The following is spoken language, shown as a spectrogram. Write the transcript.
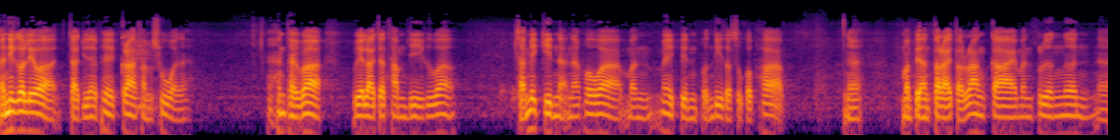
อันนี้ก็เรียกว่าจัดอยู่ในเพศกล้าทำชั่วนะแต่ว่า เวลาจะทำดีคือว่า ฉันไม่กินนะนะเพราะว่ามันไม่เป็นผลดีต่อสุขภาพนะมันเป็นอันตรายต่อร่างกาย มันเปลืองเงินนะ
